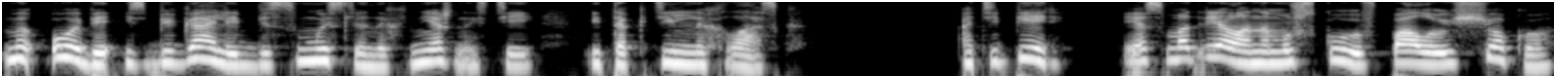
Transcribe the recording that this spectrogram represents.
Мы обе избегали бессмысленных нежностей и тактильных ласк. А теперь я смотрела на мужскую впалую щеку,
